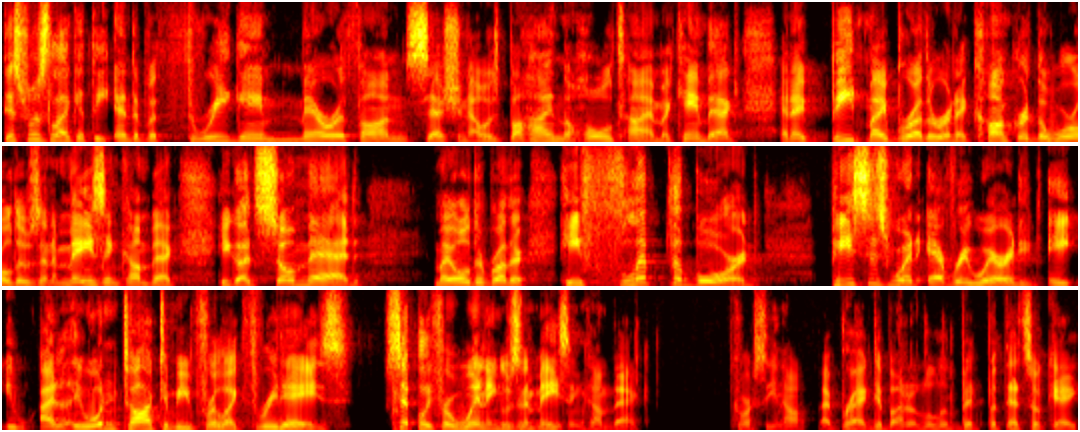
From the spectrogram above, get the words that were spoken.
This was like at the end of a three game marathon session. I was behind the whole time. I came back and I beat my brother and I conquered the world. It was an amazing comeback. He got so mad, my older brother, he flipped the board. Pieces went everywhere, and he, he, he wouldn't talk to me for like three days simply for winning. It was an amazing comeback. Course, you know, I bragged about it a little bit, but that's okay.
